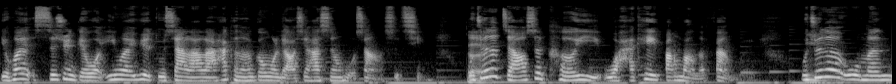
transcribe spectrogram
也会私讯给我，因为阅读夏拉拉，他可能会跟我聊一些他生活上的事情。我觉得只要是可以，我还可以帮忙的范围。我觉得我们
